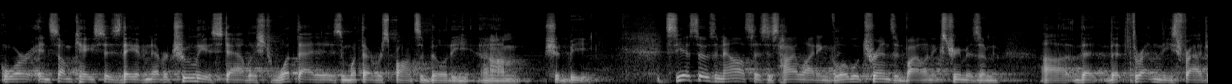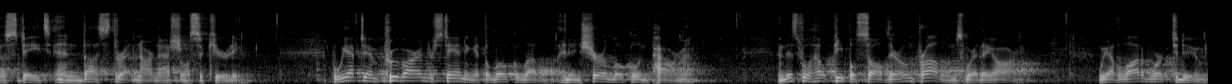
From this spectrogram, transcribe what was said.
or in some cases, they have never truly established what that is and what that responsibility um, should be. CSO's analysis is highlighting global trends in violent extremism uh, that, that threaten these fragile states and thus threaten our national security. But we have to improve our understanding at the local level and ensure local empowerment. And this will help people solve their own problems where they are. We have a lot of work to do.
